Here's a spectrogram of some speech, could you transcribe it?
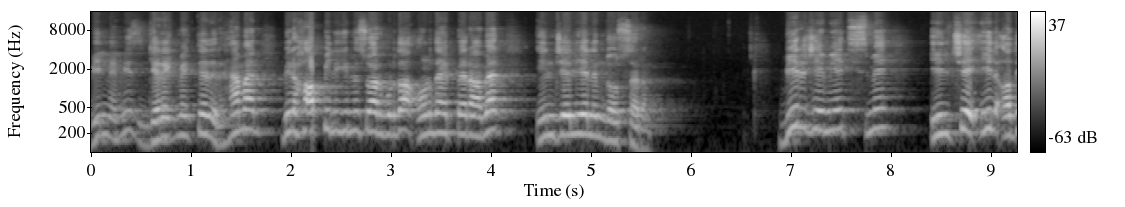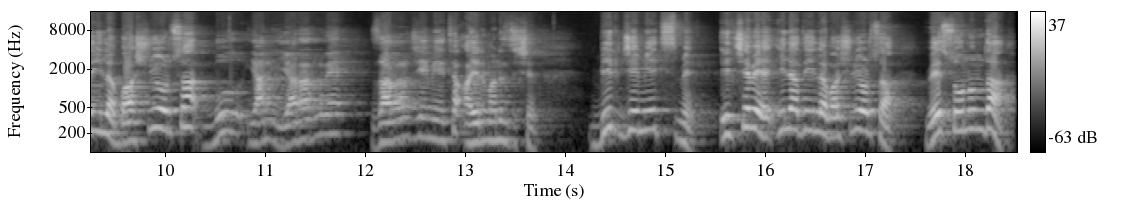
bilmemiz gerekmektedir. Hemen bir hap bilgimiz var burada. Onu da hep beraber inceleyelim dostlarım. Bir cemiyet ismi ilçe il adıyla başlıyorsa bu yani yararlı ve zararlı cemiyeti ayırmanız için. Bir cemiyet ismi ilçe veya il adıyla başlıyorsa ve sonunda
